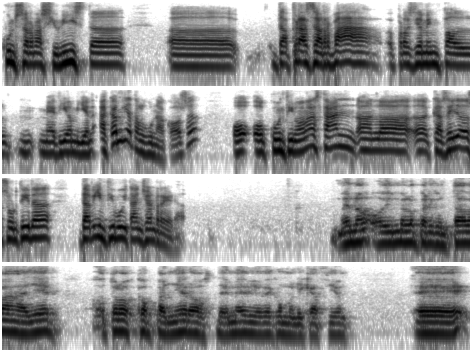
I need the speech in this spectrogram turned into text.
conservacionista, uh, de preservar precisament pel medi ambient? Ha canviat alguna cosa? O, o continuem estant en la casella de sortida de 28 años enrere? Bueno, hoy me lo preguntaban ayer otros compañeros de medios de comunicación. Eh,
